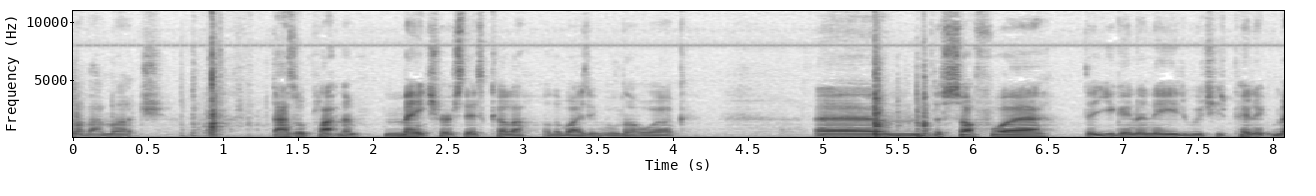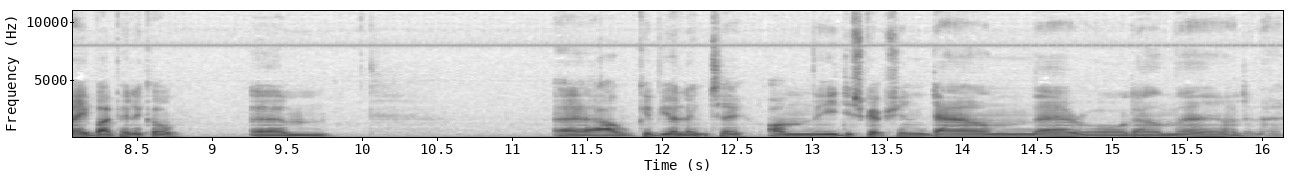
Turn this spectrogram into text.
not that much. Dazzle Platinum, make sure it's this colour, otherwise it will not work. Um, the software that you're going to need, which is made by Pinnacle, um, uh, I'll give you a link to on the description down there or down there, I don't know,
